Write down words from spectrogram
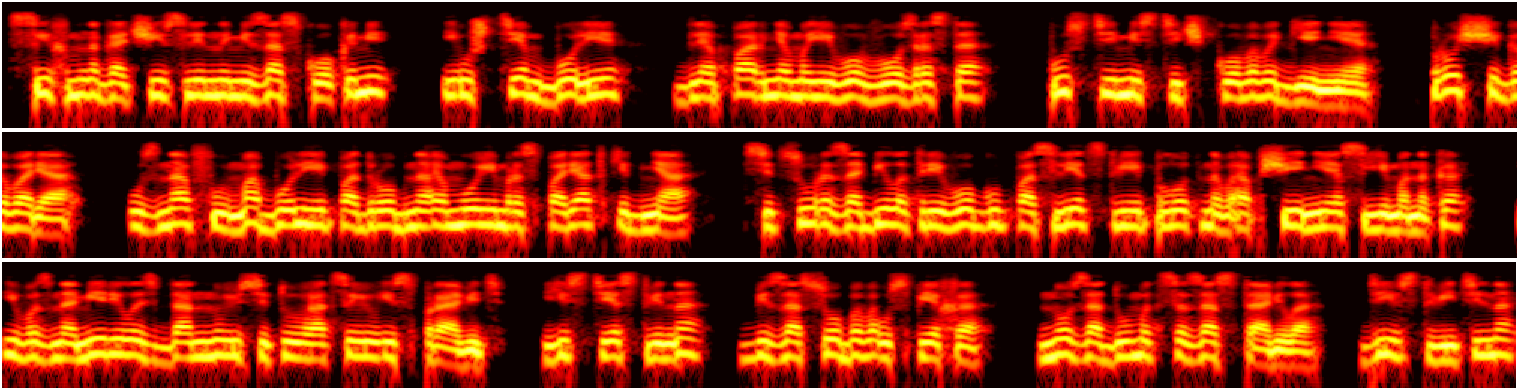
с их многочисленными заскоками, и уж тем более, для парня моего возраста, пусть и местечкового гения. Проще говоря, узнав ума более подробно о моем распорядке дня, Сицура забила тревогу последствий плотного общения с Яманако, и вознамерилась данную ситуацию исправить. Естественно, без особого успеха, но задуматься заставила. Действительно,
